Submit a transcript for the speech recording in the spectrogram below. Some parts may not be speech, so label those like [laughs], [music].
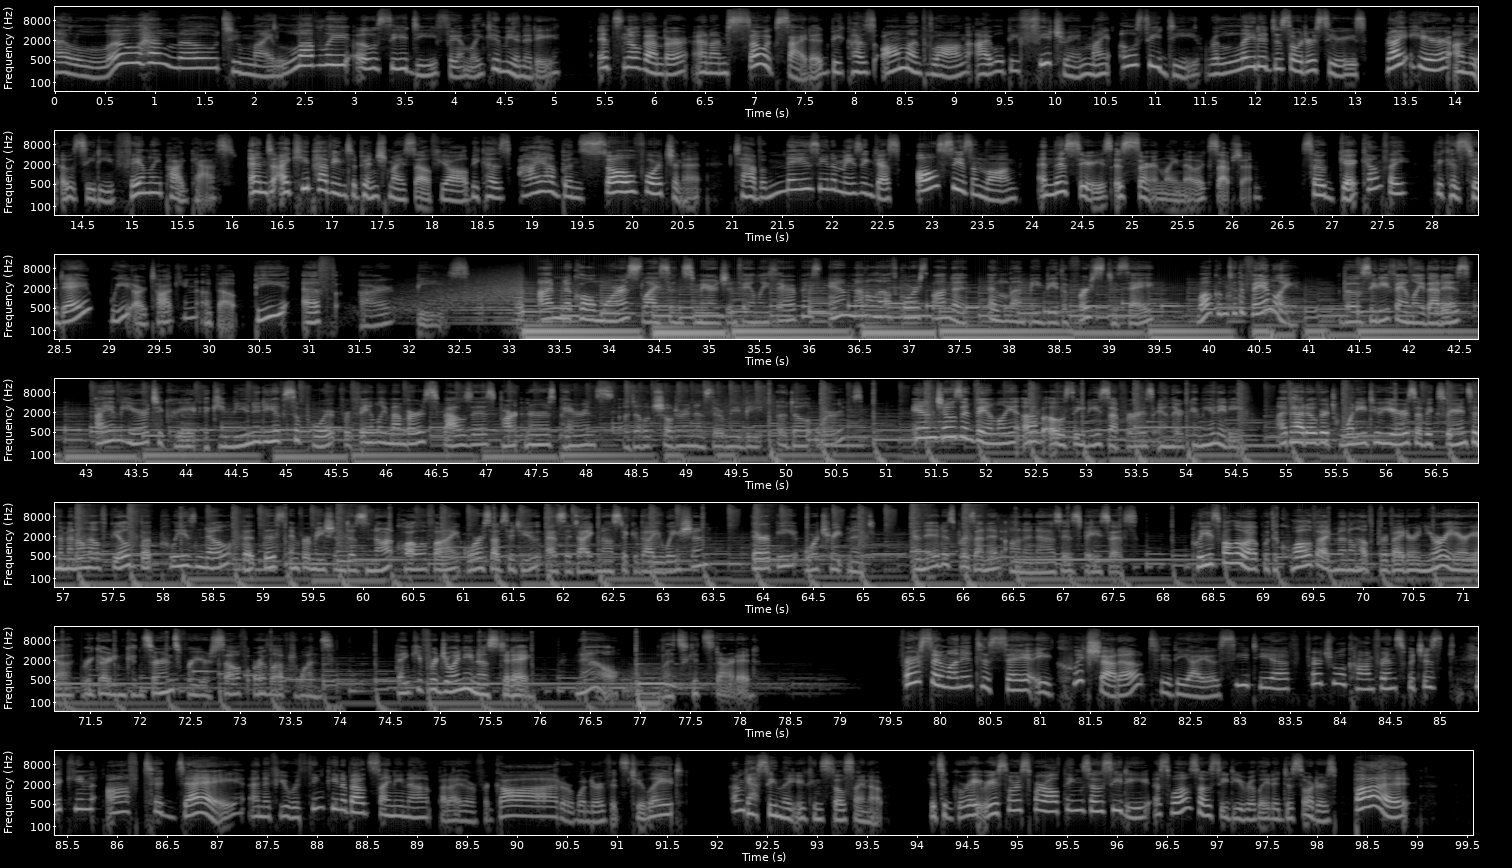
Hello, hello to my lovely OCD family community. It's November, and I'm so excited because all month long I will be featuring my OCD related disorder series right here on the OCD Family Podcast. And I keep having to pinch myself, y'all, because I have been so fortunate to have amazing, amazing guests all season long, and this series is certainly no exception. So get comfy because today we are talking about BFRBs. I'm Nicole Morris, licensed marriage and family therapist and mental health correspondent. And let me be the first to say, welcome to the family, the OCD family, that is. I am here to create a community of support for family members, spouses, partners, parents, adult children, as there may be adult words, and chosen family of OCD sufferers and their community. I've had over 22 years of experience in the mental health field, but please note that this information does not qualify or substitute as a diagnostic evaluation, therapy, or treatment, and it is presented on an as is basis. Please follow up with a qualified mental health provider in your area regarding concerns for yourself or loved ones. Thank you for joining us today. Now, let's get started. First, I wanted to say a quick shout out to the IOCDF virtual conference, which is kicking off today. And if you were thinking about signing up, but either forgot or wonder if it's too late, I'm guessing that you can still sign up. It's a great resource for all things OCD as well as OCD related disorders. But,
